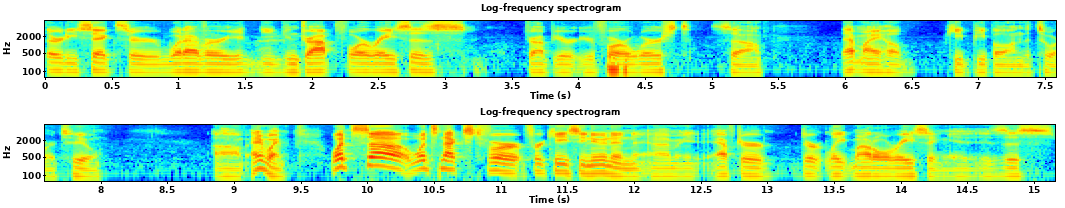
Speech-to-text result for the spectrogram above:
thirty six or whatever. You, you can drop four races, drop your your four worst. So that might help keep people on the tour too. Um, anyway, what's uh what's next for for Casey Noonan? I mean, after dirt late model racing, I- is this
